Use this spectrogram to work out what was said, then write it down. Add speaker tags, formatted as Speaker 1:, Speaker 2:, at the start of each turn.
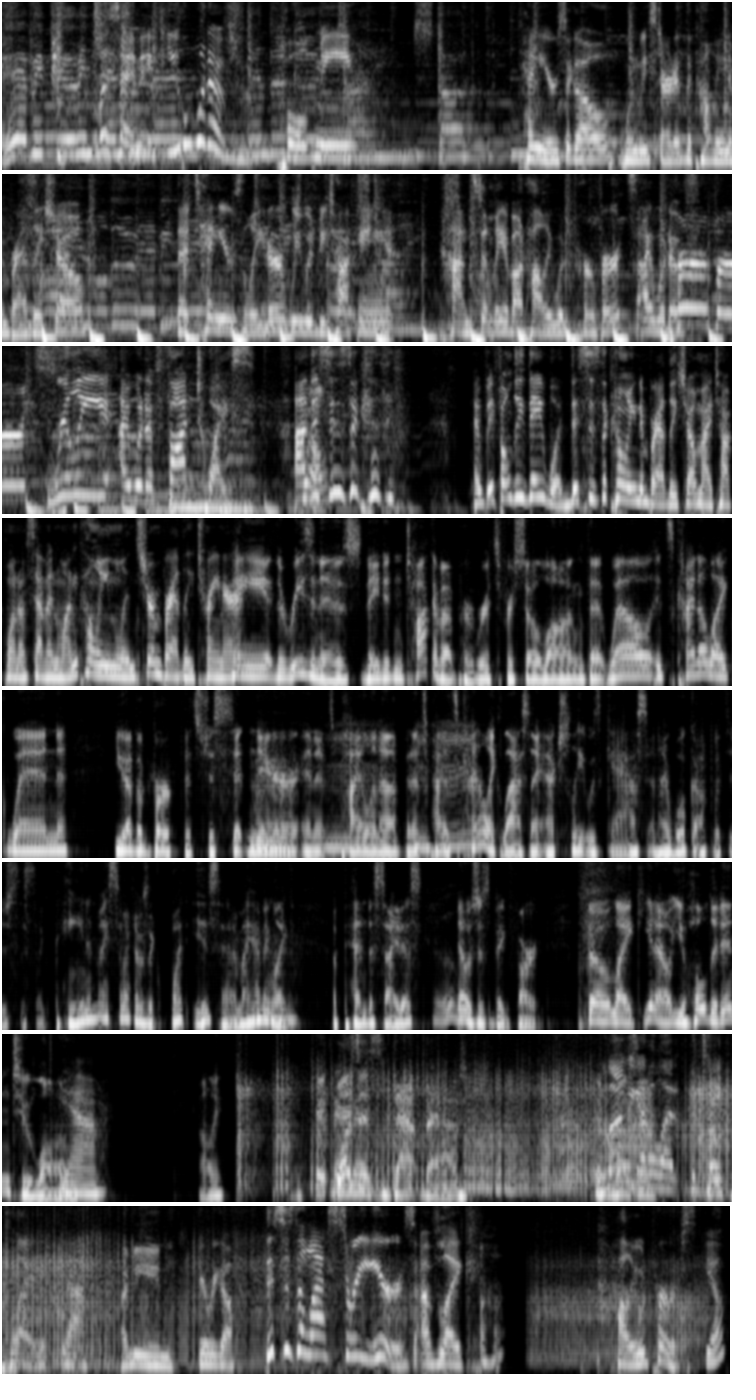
Speaker 1: Listen, if you would have told me 10 years ago when we started the Colleen and Bradley show that 10 years later we would be talking constantly about Hollywood perverts, I would have
Speaker 2: Perverts.
Speaker 1: really, I would have thought twice. Uh, this is the. If only they would. This is the Colleen and Bradley Show, My Talk 1071. Colleen Lindstrom, Bradley Traynor.
Speaker 2: Hey, the reason is they didn't talk about perverts for so long that, well, it's kind of like when you have a burp that's just sitting mm-hmm. there and it's piling up and it's pi- it's mm-hmm. kind of like last night. Actually, it was gas and I woke up with just this like pain in my stomach. I was like, what is that? Am I having like mm-hmm. appendicitis? No, it was just a big fart. So, like, you know, you hold it in too long.
Speaker 1: Yeah.
Speaker 2: Holly. It
Speaker 1: There
Speaker 2: wasn't that bad. It
Speaker 1: Now we got to let the tape play. Yeah.
Speaker 2: I mean,
Speaker 1: Here we go. This is the last three years of like uh-huh. Hollywood pervs.
Speaker 3: Yep.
